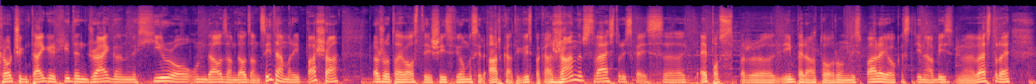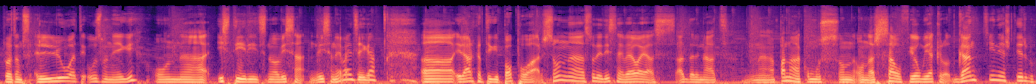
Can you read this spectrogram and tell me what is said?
Crouching Tiger, Hidden Dragon, Hero un daudzām, daudzām citām arī pašā ražotāju valstī šīs filmas ir ārkārtīgi vispār kā žanrs, vēsturiskais uh, epos par uh, imperatoru un vispārējo, kas Ķīnā bijis uh, vēsturē. Protams, ļoti uzmanīgi un iztīrīts no visā, visa nevajadzīgā. Ir ārkārtīgi populārs un studija Disney vēlējās atdarināt panākumus un, un ar savu filmu iekarot gan ķīniešu tirgu,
